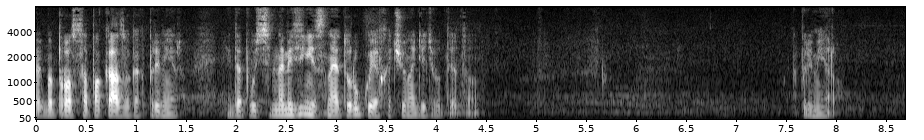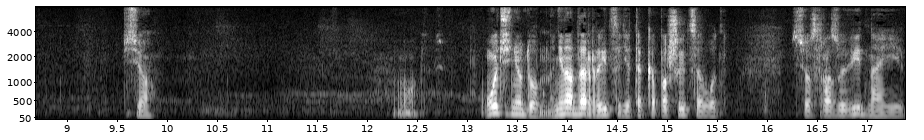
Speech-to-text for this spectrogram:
как бы просто показываю как пример. И, допустим, на мизинец на эту руку я хочу надеть вот это. К примеру. Все. Вот. Очень удобно. Не надо рыться, где-то копошиться. Вот. Все сразу видно. И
